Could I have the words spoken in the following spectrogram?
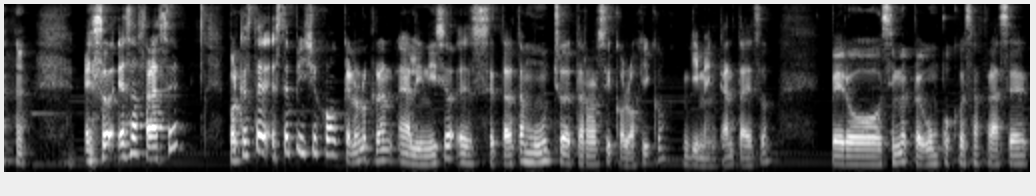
Esa frase porque este, este pinche juego, que no lo crean al inicio, se trata mucho de terror psicológico y me encanta eso. Pero sí me pegó un poco esa frase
